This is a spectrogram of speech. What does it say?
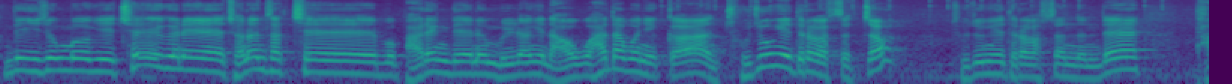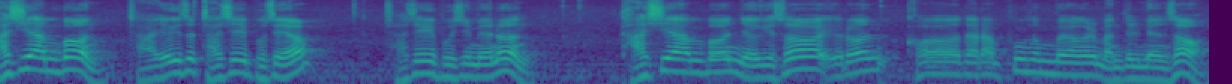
근데 이 종목이 최근에 전환사채 뭐 발행되는 물량이 나오고 하다 보니까 조정에 들어갔었죠. 조정에 들어갔었는데 다시 한번 자 여기서 자세히 보세요. 자세히 보시면은 다시 한번 여기서 이런 커다란 풍선 모양을 만들면서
